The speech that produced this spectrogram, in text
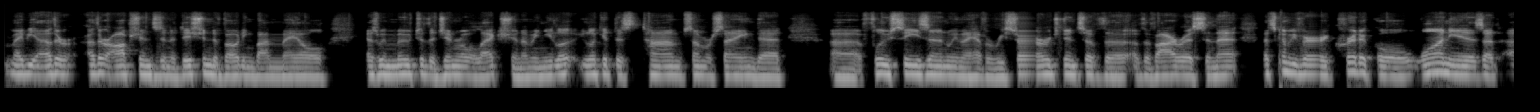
maybe other other options in addition to voting by mail as we move to the general election? I mean, you look you look at this time. Some are saying that uh, flu season. We may have a resurgence of the of the virus, and that that's going to be very critical. One is, uh, uh,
